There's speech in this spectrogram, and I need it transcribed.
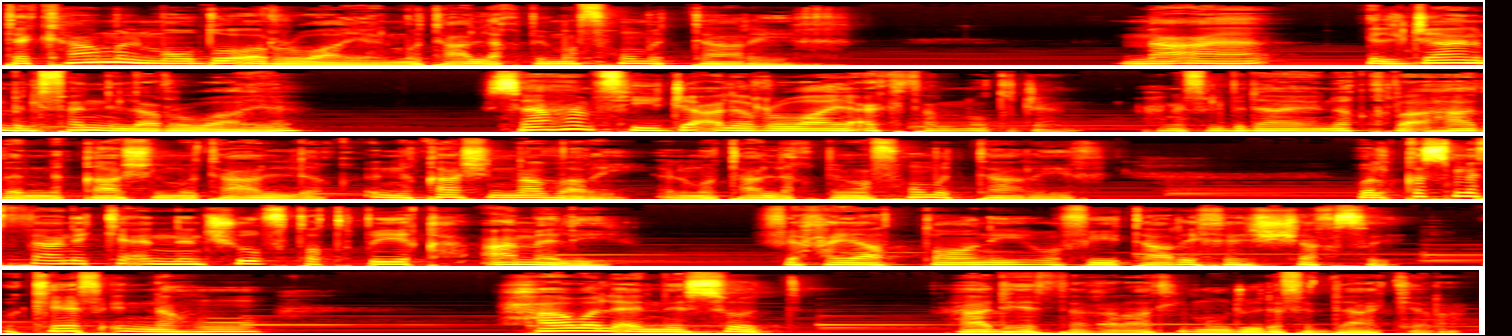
تكامل موضوع الرواية المتعلق بمفهوم التاريخ مع الجانب الفني للرواية ساهم في جعل الرواية أكثر نضجا إحنا في البداية نقرأ هذا النقاش المتعلق النقاش النظري المتعلق بمفهوم التاريخ والقسم الثاني كأن نشوف تطبيق عملي في حياة طوني وفي تاريخه الشخصي وكيف إنه حاول أن يسد هذه الثغرات الموجودة في الذاكرة.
